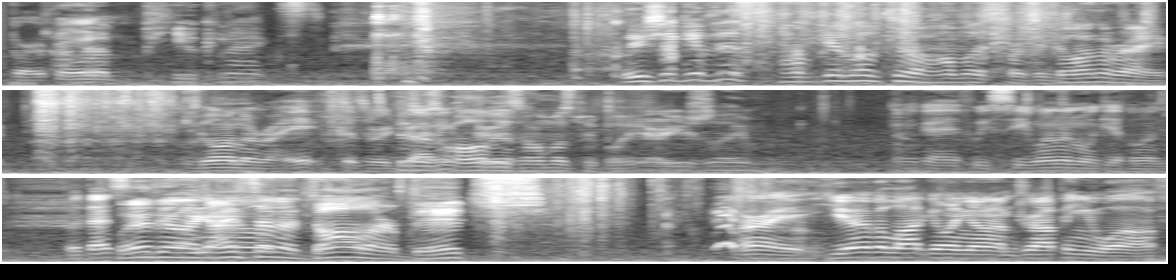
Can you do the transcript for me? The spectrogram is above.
I'm gonna burping. puke next. we should give this pumpkin loaf to a homeless person. Go on the right. Go on the right because we're Because there's all through. these homeless people here usually. Okay, if we see one, then we'll give one. But that's What if they're like, you I know- said a dollar, bitch? All right, you have a lot going on. I'm dropping you off.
